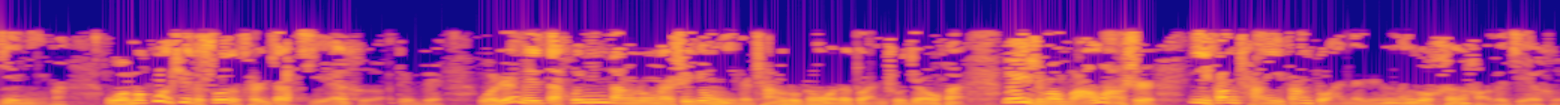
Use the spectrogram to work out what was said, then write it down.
解你嘛。我们过去的说的词儿叫结合，对不对？我认为在婚姻当中呢，是用你的长处跟我的短处交换。为什么往往是一方长一方短的人能够很好的结合？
